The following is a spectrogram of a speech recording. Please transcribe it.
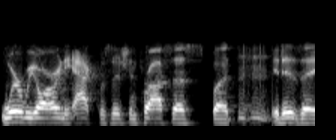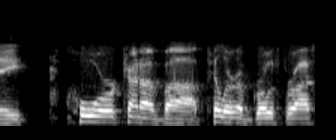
where we are in the acquisition process, but mm-hmm. it is a core kind of uh, pillar of growth for us,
